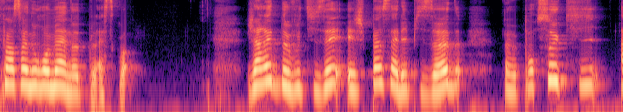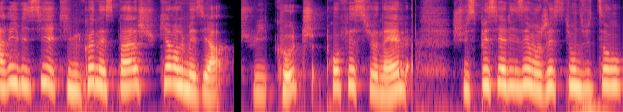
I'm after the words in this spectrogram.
Enfin, ça nous remet à notre place, quoi. J'arrête de vous teaser et je passe à l'épisode. Euh, pour ceux qui arrivent ici et qui me connaissent pas, je suis Carole Mézia. Je suis coach professionnel. Je suis spécialisée en gestion du temps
